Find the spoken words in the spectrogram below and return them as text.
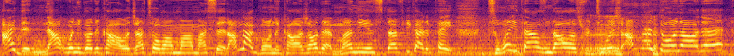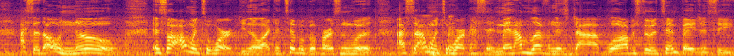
I did not want to go to college. I told my mom, I said, I'm not going to college. All that money and stuff, you got to pay $20,000 for tuition. I'm not doing all that. I said, oh no. And so I went to work, you know, like a typical person would. I said, I went to work. I said, man, I'm loving this job. Well, I was through a temp agency.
